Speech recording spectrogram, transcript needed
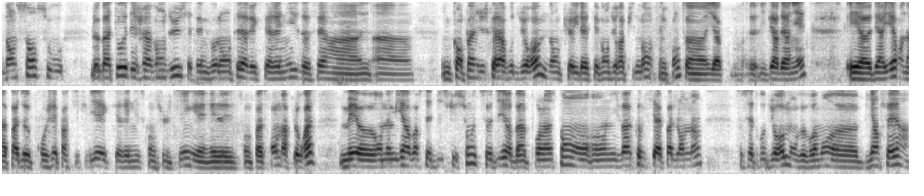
dans le sens où le bateau est déjà vendu, c'était une volonté avec Serenis de faire une campagne jusqu'à la route du Rhum, donc euh, il a été vendu rapidement en fin de compte, hein, a l'hiver dernier, et euh, derrière on n'a pas de projet particulier avec Serenis Consulting et, son patron Marc Lebras, mais on aime bien avoir cette discussion et de se dire, ben, pour l'instant on y va comme s'il n'y avait pas de lendemain, sur cette route du Rhum, on veut vraiment euh, bien faire.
